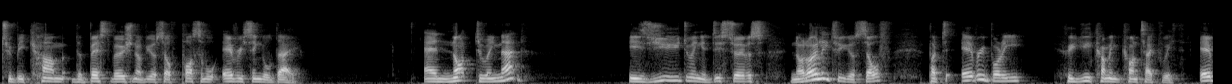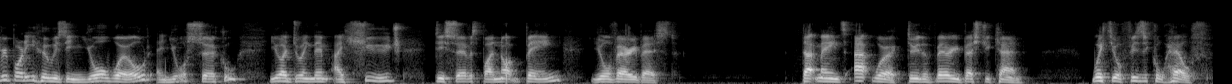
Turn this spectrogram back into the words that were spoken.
to become the best version of yourself possible every single day. And not doing that is you doing a disservice not only to yourself, but to everybody who you come in contact with. Everybody who is in your world and your circle, you are doing them a huge disservice by not being your very best. That means at work, do the very best you can with your physical health?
